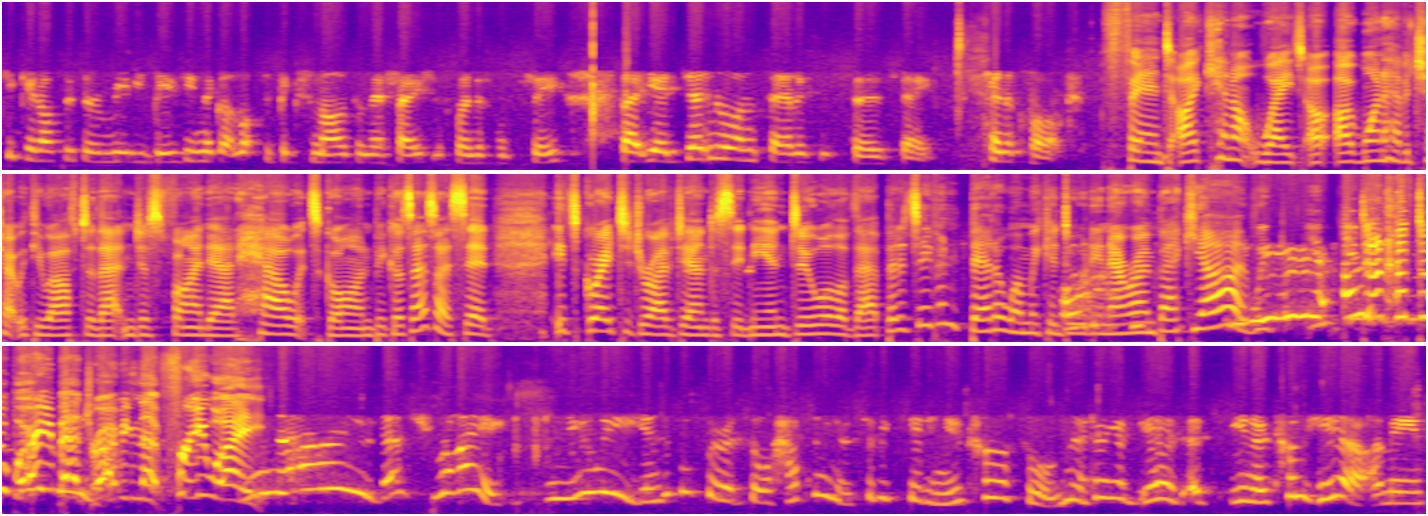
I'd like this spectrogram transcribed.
ticket officers are really busy and they've got lots of big smiles on their face. It's wonderful to see. But yeah, general on sale is this Thursday, 10 o'clock. Fant, I cannot wait. I, I want to have a chat with you after that and just find out how it's gone because, as I said, it's great to drive down to Sydney and do all of that, but it's even better when we can do it in our own backyard. We, oh, Yeah, you, you don't have to worry about driving that freeway. No, that's right. Newey, and this is where it's all happening at Civic Theatre Newcastle. You know, doing it, yeah, it's, you know, come here. I mean,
